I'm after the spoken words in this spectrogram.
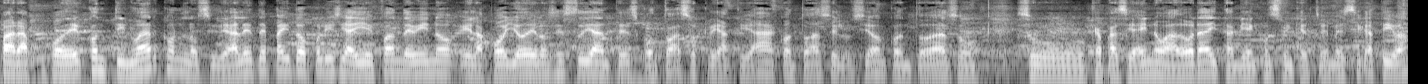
para poder continuar con los ideales de Paidópolis y ahí fue donde vino el apoyo de los estudiantes con toda su creatividad, con toda su ilusión, con toda su, capacidad innovadora y también con su inquietud investigativa.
